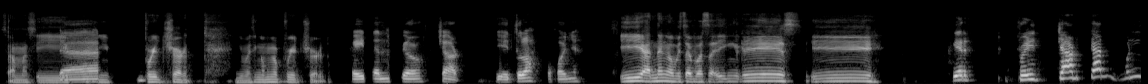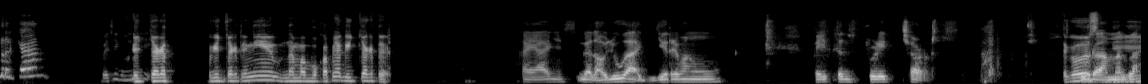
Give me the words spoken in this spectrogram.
sama si Dan- Pritchard. Gimana sih ngomongnya Pritchard? Peyton Pritchard. Ya itulah pokoknya. ih anda nggak bisa bahasa Inggris ih Biar Pritchard kan, bener kan? Richard Richard ini nama bokapnya Richard ya Kayaknya nggak tahu juga anjir emang Peyton Pritchard. terus Udah aman di lah.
